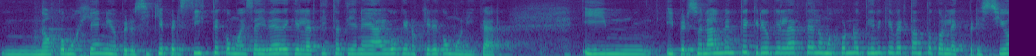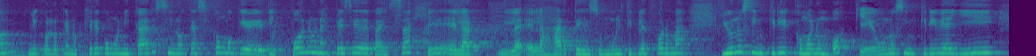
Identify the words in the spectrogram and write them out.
no como genio pero sí que persiste como esa idea de que el artista tiene algo que nos quiere comunicar y, personalmente creo que el arte a lo mejor no tiene que ver tanto con la expresión ni con lo que nos quiere comunicar, sino casi como que dispone una especie de paisaje, el las artes en sus múltiples formas, y uno se inscribe, como en un bosque, uno se inscribe allí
